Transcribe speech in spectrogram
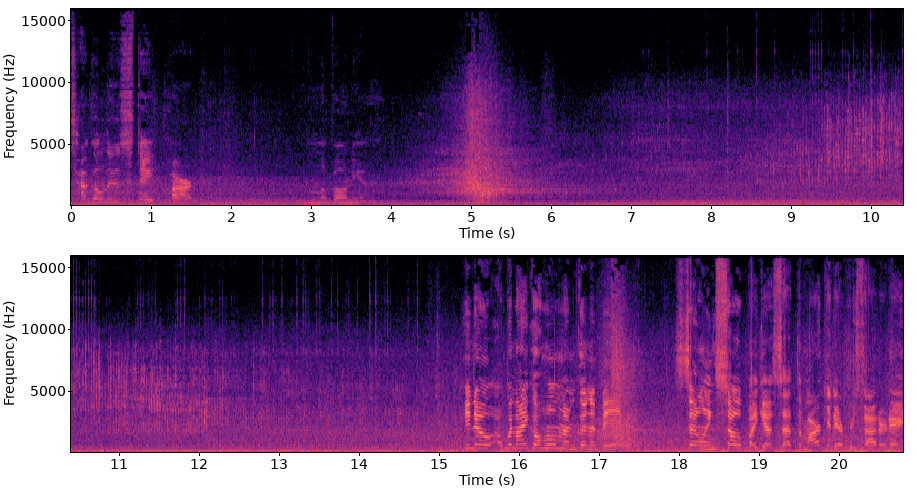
Tugaloo State Park in Lavonia. You know, when I go home, I'm going to be selling soap, I guess, at the market every Saturday.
